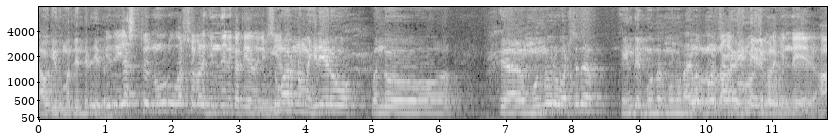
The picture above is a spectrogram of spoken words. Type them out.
ಹೌದು ಇದು ಮೊದಲಿಂದ ಹೇಳಿದ ಇದು ಎಷ್ಟು ನೂರು ವರ್ಷಗಳ ಹಿಂದಿನ ಕಥೆ ಅದು ನಿಮ್ಗೆ? ಸುಮಾರು ನಮ್ಮ ಹಿರಿಯರು ಒಂದು ಮುನ್ನೂರು ವರ್ಷದ ಹಿಂದೆ ಮುನ್ನೂರು ಮುನ್ನೂರ ಐವತ್ತು ವರ್ಷಗಳ ಹಿಂದೆ ಹಿಂದೆ ಹಾ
